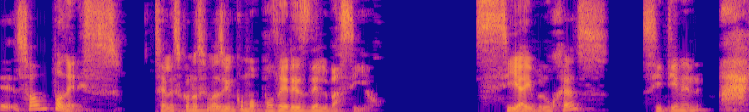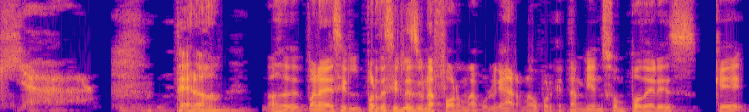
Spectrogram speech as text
Eh, son poderes. Se les conoce más bien como poderes del vacío. Sí hay brujas, sí tienen magia. Pero, para decir, por decirles de una forma vulgar, ¿no? Porque también son poderes que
